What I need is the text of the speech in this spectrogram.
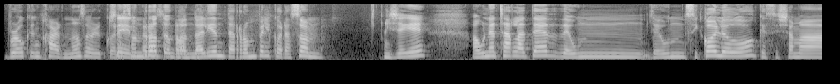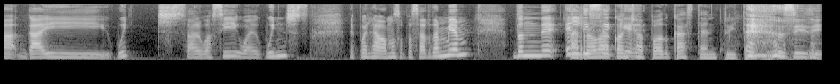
Broken Heart, ¿no? Sobre el Sí, el corazón, corazón roto, cuando alguien te rompe el corazón. Y llegué a una charla TED de un, de un psicólogo que se llama Guy Witch, algo así, Guy Winch, después la vamos a pasar también, donde él Arroba dice Concha que... Podcast en Twitter. sí, sí.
